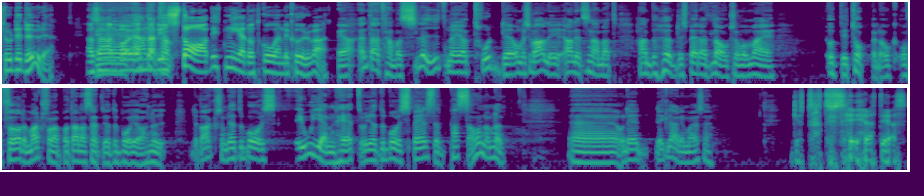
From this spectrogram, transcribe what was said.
Trodde du det? Alltså han, Eh, var, inte han hade ju en stadigt nedåtgående kurva. Ja, inte att han var slut, men jag trodde, om jag ska vara ärlig, ärlighetens namn, att han behövde spela ett lag som var med uppe i toppen och, och förde matcherna på ett annat sätt än Göteborg gör nu. Det verkar som Göteborgs ojämnhet och Göteborgs spelstil passar honom nu. Eh, och det, det gläder mig att se. Gött att du säger att deras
